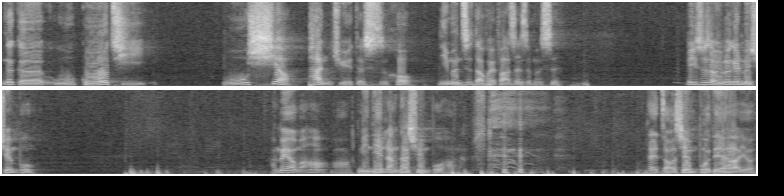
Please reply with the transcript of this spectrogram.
那个无国籍无效判决的时候，你们知道会发生什么事？秘书长有没有跟你们宣布？还没有嘛哈啊，明天让他宣布好了。太早宣布，等一下有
